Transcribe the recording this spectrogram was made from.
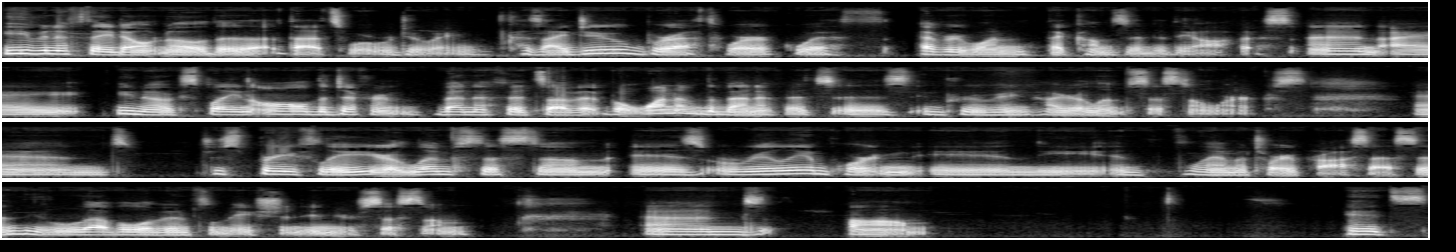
even if they don't know that that's what we're doing, because I do breath work with everyone that comes into the office. And I, you know, explain all the different benefits of it. But one of the benefits is improving how your lymph system works. And just briefly, your lymph system is really important in the inflammatory process and the level of inflammation in your system. And um, it's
